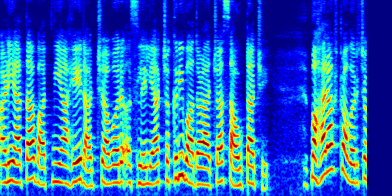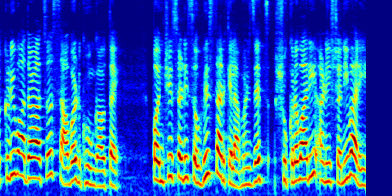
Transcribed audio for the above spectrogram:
आणि आता बातमी आहे राज्यावर असलेल्या चक्रीवादळाच्या सावटाची. महाराष्ट्रावर चक्रीवादळाचं सावट घोंगावत आहे पंचवीस आणि सव्वीस तारखेला म्हणजेच शुक्रवारी आणि शनिवारी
